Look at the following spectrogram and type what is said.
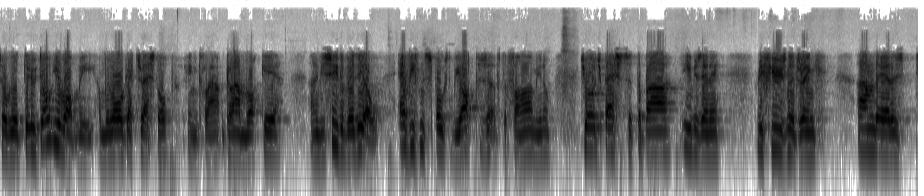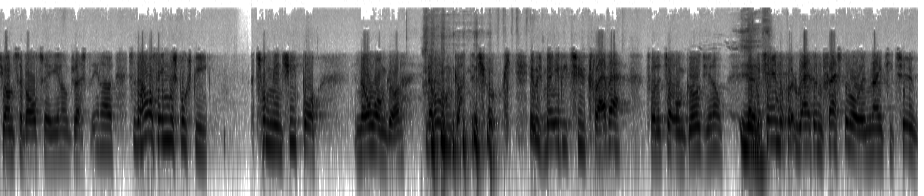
So we'll do Don't You Want Me, and we'll all get dressed up in glam, rock gear. And if you see the video, everything's supposed to be opposite of the farm, you know. George Best's at the bar, he was in it, refusing a drink. I'm there as John Travolta, you know, dressed, you know. So the whole thing was supposed to be tongue in cheek, but no one got. No one got the joke. It was maybe too clever for its own good, you know. Yes. Then we turned up at Reading Festival in '92.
